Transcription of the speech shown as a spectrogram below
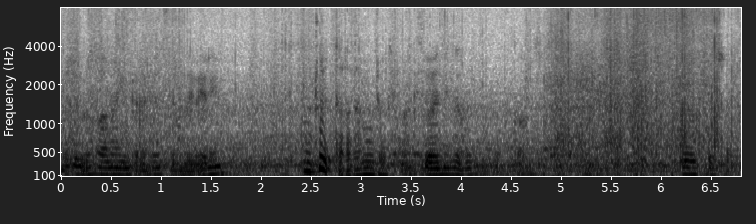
What is the following characteristic of delirium? موجود ترى ده موجود Fluctuating level of consciousness.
